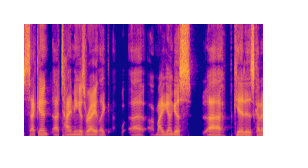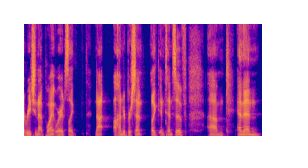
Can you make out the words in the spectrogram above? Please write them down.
second uh, timing is right. Like uh my youngest uh kid is kind of reaching that point where it's like not 100% like intensive. Um and then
